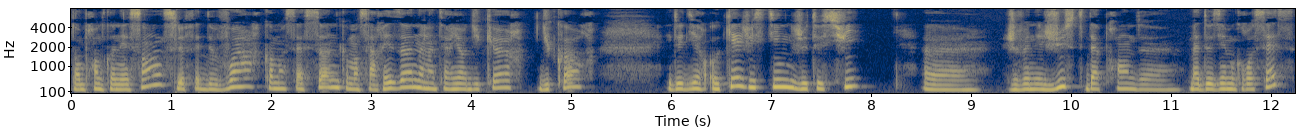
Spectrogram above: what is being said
d'en prendre connaissance, le fait de voir comment ça sonne, comment ça résonne à l'intérieur du cœur, du corps, et de dire ok Justine, je te suis. Je venais juste d'apprendre ma deuxième grossesse,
